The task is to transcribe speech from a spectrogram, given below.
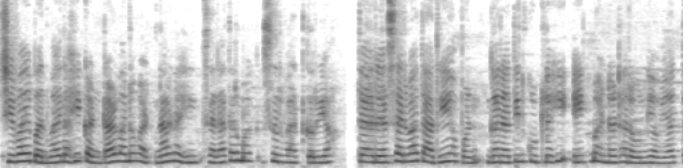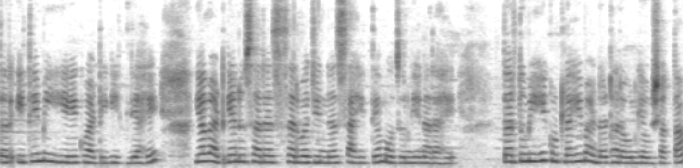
शिवाय बनवायलाही कंटाळवाणं वाटणार नाही. चला तर मग सुरुवात करूया. तर सर्वात आधी आपण घरातील कुठलंही एक भांडं ठरवून घेऊयात तर इथे मी ही एक वाटी घेतली आहे. या वाटक्यानुसारच सर्व जिन्नस साहित्य मोजून घेणार आहे. तर तुम्हीही कुठलंही भांडं ठरवून घेऊ शकता.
